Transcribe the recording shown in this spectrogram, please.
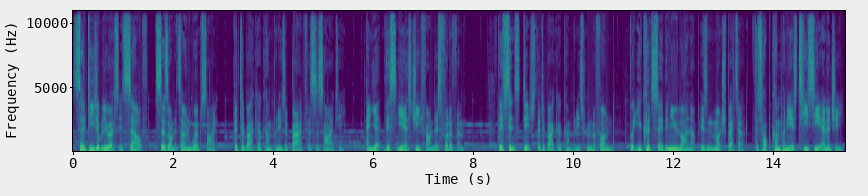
So DWS itself says on its own website that tobacco companies are bad for society, and yet this ESG fund is full of them. They've since ditched the tobacco companies from the fund, but you could say the new lineup isn't much better. The top company is TC Energy,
